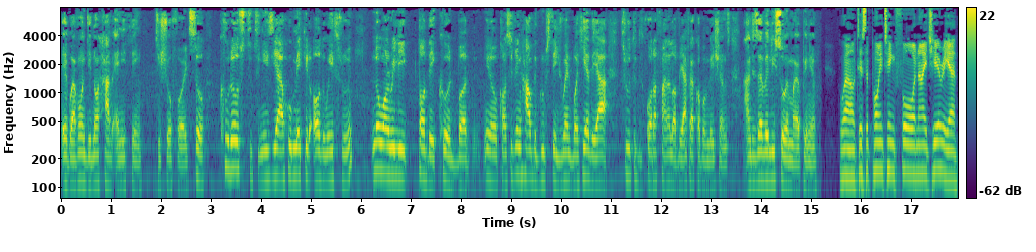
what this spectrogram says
Eguavoen did not have anything to show for it. So kudos to Tunisia who make it all the way through. No one really thought they could, but you know, considering how the group stage went, but here they are through to the quarterfinal of the Africa Cup of Nations, and deservedly so in my opinion. Well, disappointing for Nigeria.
